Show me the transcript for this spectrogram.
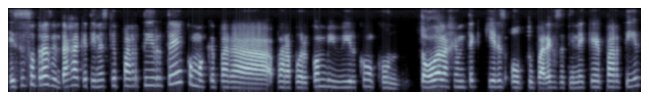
esa es otra desventaja que tienes que partirte como que para, para poder convivir con, con toda la gente que quieres o tu pareja se tiene que partir.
